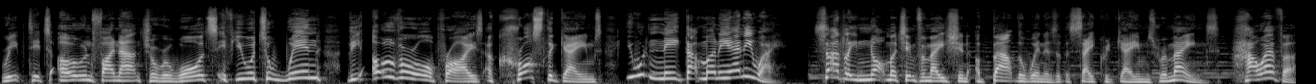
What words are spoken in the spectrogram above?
reaped its own financial rewards, if you were to win the overall prize across the games, you wouldn't need that money anyway. Sadly, not much information about the winners of the Sacred Games remains. However,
